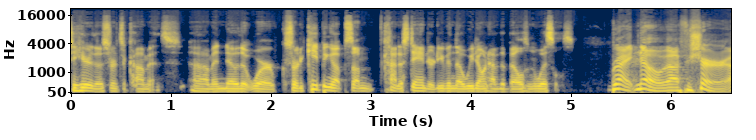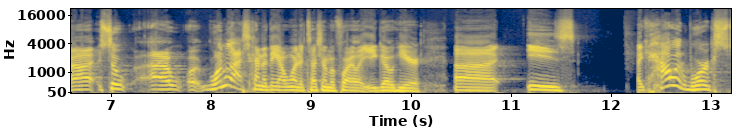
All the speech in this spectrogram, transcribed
to hear those sorts of comments um, and know that we're sort of keeping up some kind of standard, even though we don't have the bells and whistles. Right. No, uh, for sure. Uh, so uh, one last kind of thing I want to touch on before I let you go here uh, is like how it works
